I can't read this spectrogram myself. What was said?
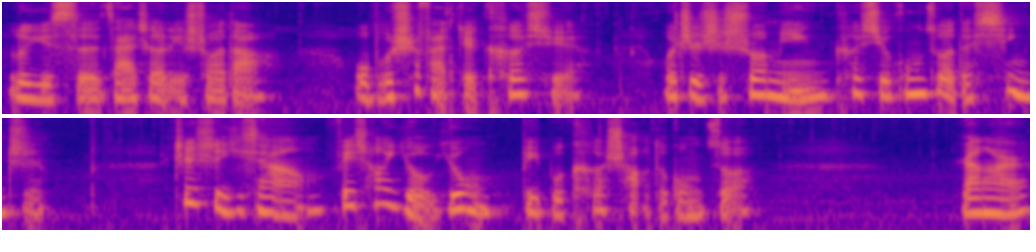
路易斯在这里说道：“我不是反对科学。”我只是说明科学工作的性质，这是一项非常有用、必不可少的工作。然而，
